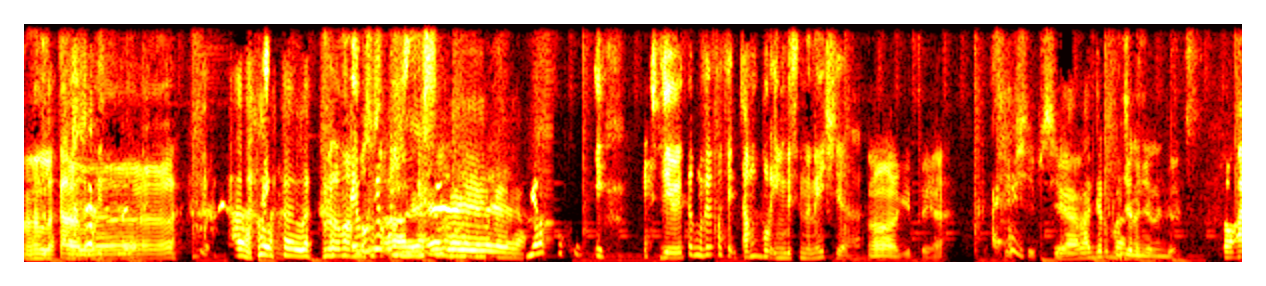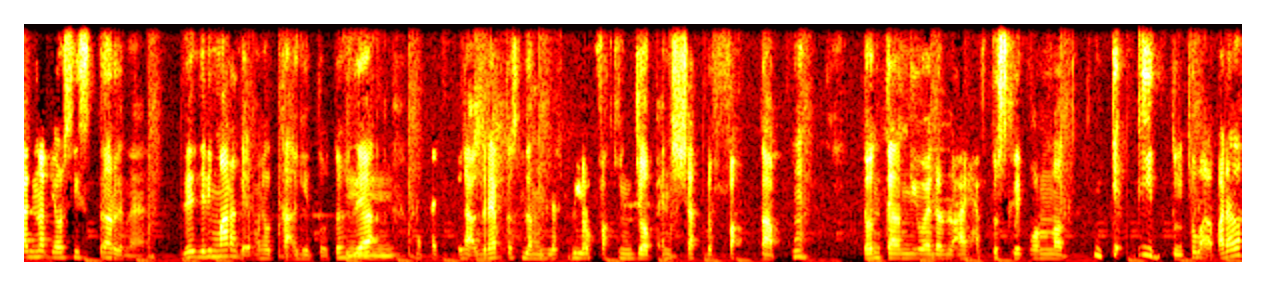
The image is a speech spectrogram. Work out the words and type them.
Alah, Kalau alah. Alah. Gak usah mungkin soal ya, Inggris. ya, ya, ya, ya, ya. dia ih SJW itu mungkin pakai campur Inggris Indonesia Oh, gitu ya. Sip, sip, siap. Ya, lanjut, Bang. lanjut, lanjut, lanjut. so I'm not your sister kan dia jadi marah kayak panggil kak gitu. Terus dia Hmm. ngetek pihak grab terus bilang just do your fucking job and shut the fuck up. Hmm. don't tell me whether I have to sleep or not. Hmm, kayak gitu coba padahal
